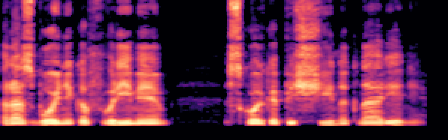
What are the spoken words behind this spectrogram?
Разбойников в Риме сколько песчинок на арене.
